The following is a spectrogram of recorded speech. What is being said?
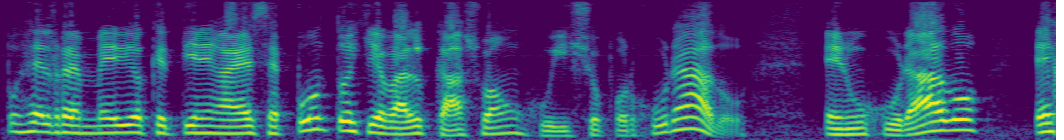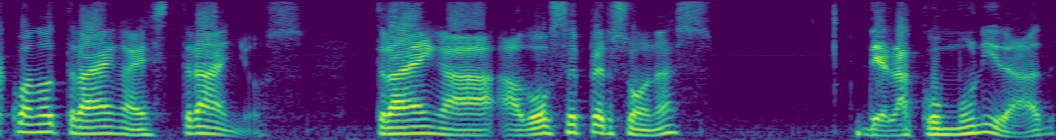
pues el remedio que tienen a ese punto es llevar el caso a un juicio por jurado. En un jurado es cuando traen a extraños, traen a, a 12 personas de la comunidad,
